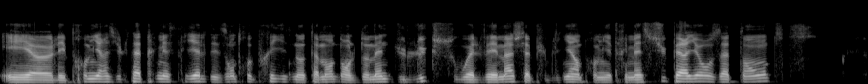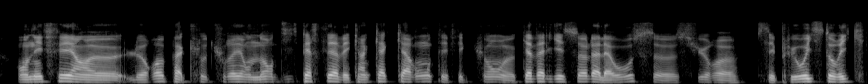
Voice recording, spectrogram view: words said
et euh, les premiers résultats trimestriels des entreprises, notamment dans le domaine du luxe, où LVMH a publié un premier trimestre supérieur aux attentes. En effet, hein, l'Europe a clôturé en ordre dispersé avec un CAC 40 effectuant cavalier seul à la hausse sur ses plus hauts historiques,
